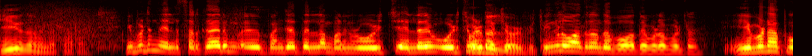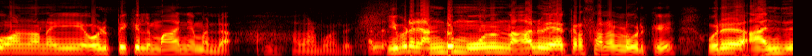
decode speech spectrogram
ജീവിതമില്ല സാറേ. ഇവിടുന്ന് സർക്കാർ സർക്കാരും പഞ്ചായത്ത് എല്ലാം പറഞ്ഞു ഒഴിച്ച് എല്ലാവരും ഒഴിച്ചു നിങ്ങൾ മാത്രം എന്താ പോകാത്ത ഇവിടെ വിട്ട്? ഇവിടെ പോകാന്ന് പറഞ്ഞാൽ ഈ ഒഴിപ്പിക്കൽ മാന്യമല്ല. അതാണ് പോകുന്നത് ഇവിടെ രണ്ടും മൂന്നും നാലും ഏക്കർ സ്ഥലമുള്ളവർക്ക് ഒരു അഞ്ച്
